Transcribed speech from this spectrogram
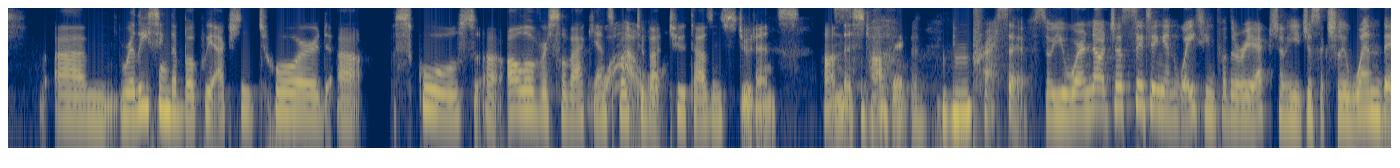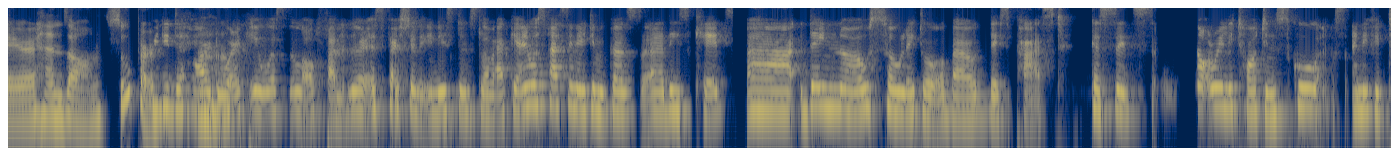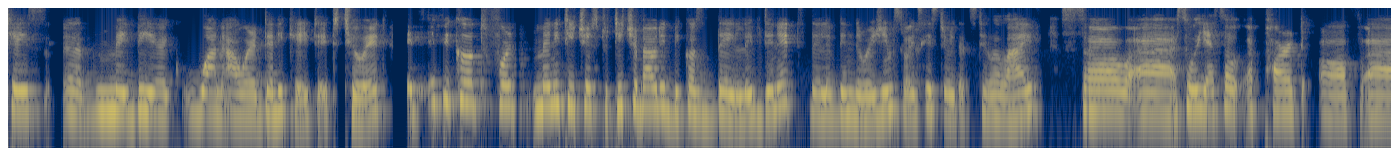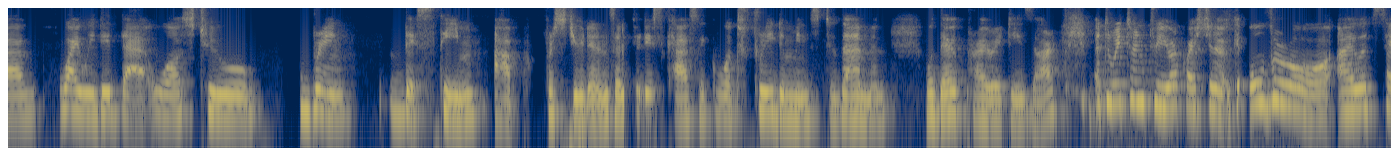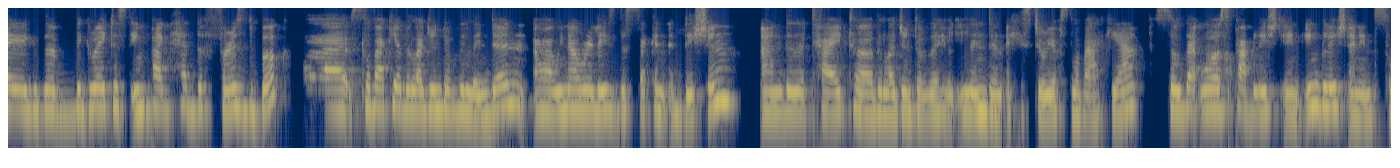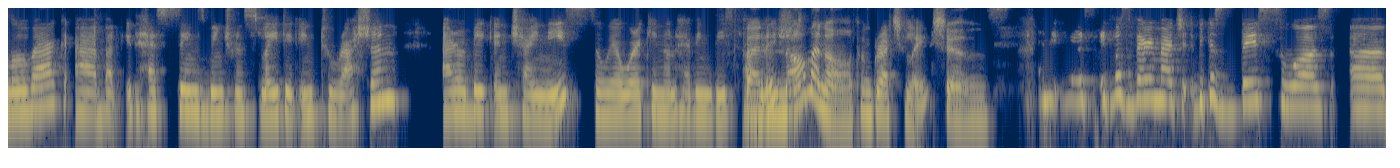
um, releasing the book, we actually toured uh, schools uh, all over Slovakia and wow. spoke to about 2,000 students on this topic. Mm-hmm. Impressive. So you were not just sitting and waiting for the reaction, you just actually went there hands on. Super. We did the hard uh-huh. work. It was a lot of fun, especially in Eastern Slovakia. And it was fascinating because uh, these kids, uh, they know so little about this past because it's not really taught in schools and if it is uh, maybe like one hour dedicated to it it's difficult for many teachers to teach about it because they lived in it they lived in the regime so it's history that's still alive. So uh, so yeah so a part of um, why we did that was to bring this theme up for students and to discuss like what freedom means to them and what their priorities are. But to return to your question, okay, overall, I would say the, the greatest impact had the first book, uh, Slovakia, The Legend of the Linden. Uh, we now released the second edition and the title the legend of the linden a history of slovakia so that was published in english and in slovak uh, but it has since been translated into russian Arabic and Chinese. So we are working on having these published. Phenomenal! Congratulations. And it was it was very much because this was uh,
